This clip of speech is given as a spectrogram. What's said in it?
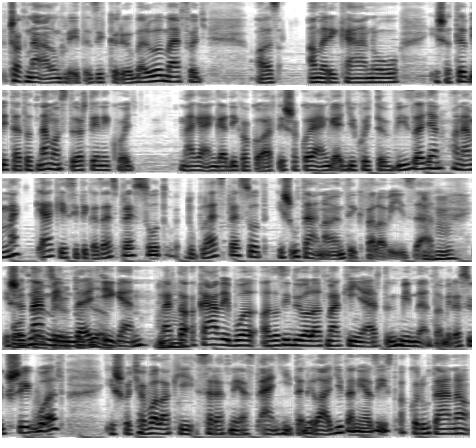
csak nálunk létezik körülbelül, mert hogy az amerikánó és a többi, tehát ott nem az történik, hogy megengedik a kart, és akkor engedjük, hogy több víz legyen, hanem meg elkészítik az eszpresszót, vagy dupla eszpresszót, és utána öntik fel a vízzel. Uh-huh. És Pont ez nem ezért, mindegy, ugye? igen, mert uh-huh. a kávéból az az idő alatt már kinyertünk mindent, amire szükség volt, és hogyha valaki szeretné ezt enyhíteni, lágyítani az ízt, akkor utána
